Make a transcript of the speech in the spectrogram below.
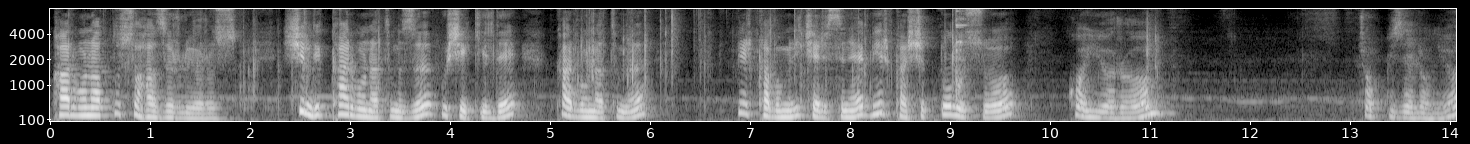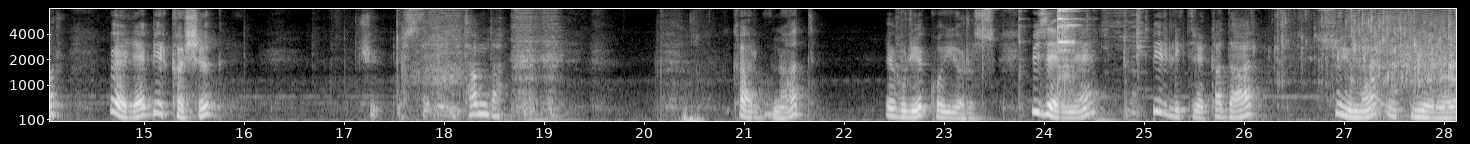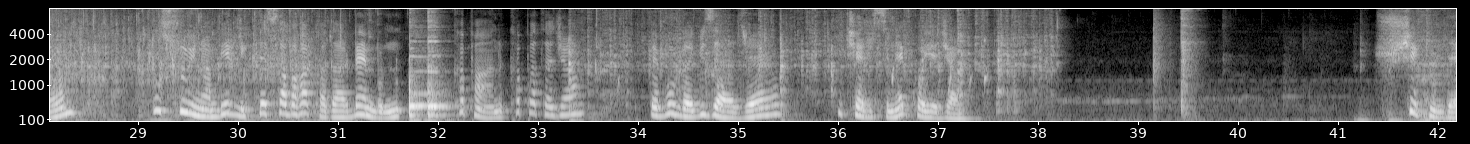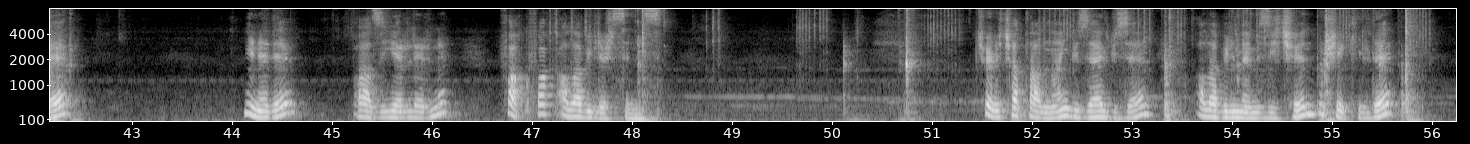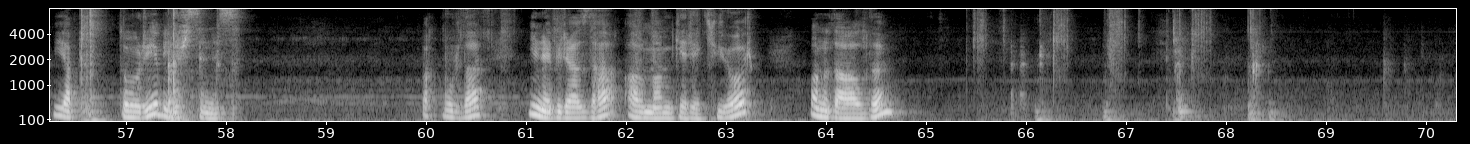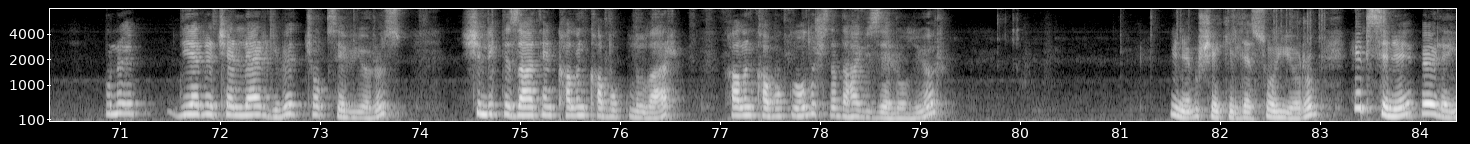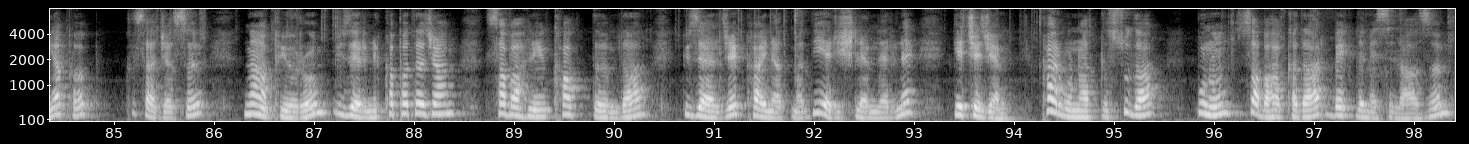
Karbonatlı su hazırlıyoruz Şimdi karbonatımızı bu şekilde karbonatımı bir kabımın içerisine bir kaşık dolusu koyuyorum. Çok güzel oluyor. Böyle bir kaşık şu göstereyim tam da karbonat ve buraya koyuyoruz. Üzerine bir litre kadar suyumu ekliyorum. Bu suyla birlikte sabaha kadar ben bunun kapağını kapatacağım ve burada güzelce içerisine koyacağım. Şu şekilde yine de bazı yerlerini ufak ufak alabilirsiniz. Şöyle çatalla güzel güzel alabilmemiz için bu şekilde yap doğrayabilirsiniz. Bak burada yine biraz daha almam gerekiyor. Onu da aldım. Bunu diğer reçeller gibi çok seviyoruz. Şimdilik de zaten kalın kabuklular. Kalın kabuklu olursa daha güzel oluyor. Yine bu şekilde soyuyorum. Hepsini böyle yapıp kısacası ne yapıyorum? Üzerini kapatacağım. Sabahleyin kalktığımda güzelce kaynatma diğer işlemlerine geçeceğim. Karbonatlı su da bunun sabaha kadar beklemesi lazım.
